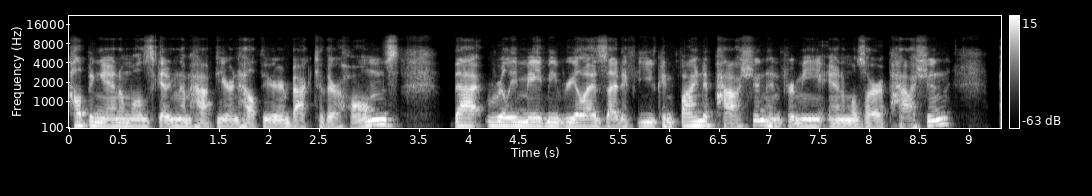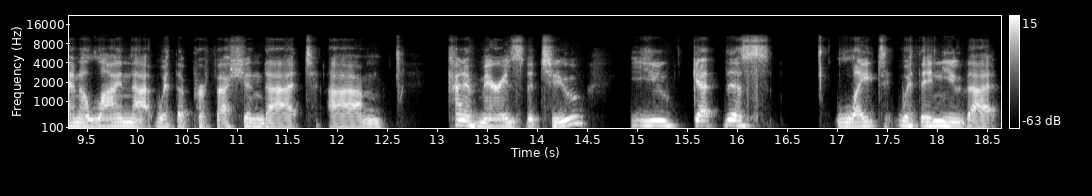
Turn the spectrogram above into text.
helping animals, getting them happier and healthier and back to their homes. That really made me realize that if you can find a passion, and for me, animals are a passion, and align that with a profession that um, kind of marries the two, you get this light within you that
